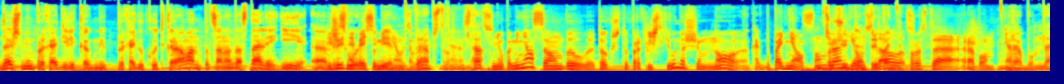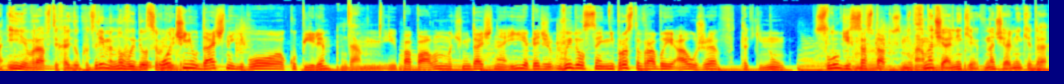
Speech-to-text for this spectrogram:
Дальше мимо проходили, как мимо проходил какой-то караван, пацана достали и, э, И жизнь опять поменялась, в да? рабство. Э, Да. Статус у него поменялся, он был только что практически умершим, но как бы поднялся. Он в ранге, да, он стал просто рабом. Рабом, да. И в рабстве ходил какое-то время, но выбился в люди. Очень удачно его купили. Да. И попал он очень удачно. И, опять же, выбился не просто в рабы, а уже в такие, ну, слуги со статусом. Ну, в начальнике, в начальнике, да.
